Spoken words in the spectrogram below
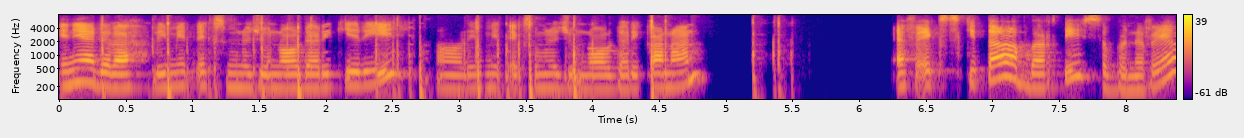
Ini adalah limit x menuju 0 dari kiri, eh, limit x menuju 0 dari kanan. fx kita berarti sebenarnya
